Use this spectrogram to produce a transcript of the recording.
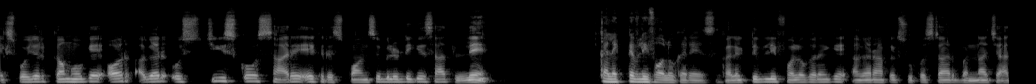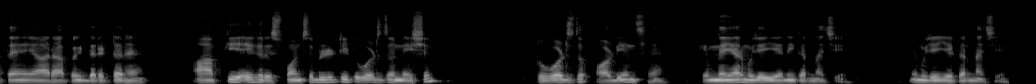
एक्सपोजर कम हो के और अगर उस चीज़ को सारे एक रिस्पॉन्सिबिलिटी के साथ लें। कलेक्टिवली फॉलो करें इसे। कलेक्टिवली फॉलो करें कि अगर आप एक सुपरस्टार बनना चाहते हैं या आप एक डायरेक्टर हैं आपकी एक responsibility towards the nation towards the audience है कि नहीं यार, मुझे ये नहीं करना चाहिए, नहीं मुझे ये करना चाहिए,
